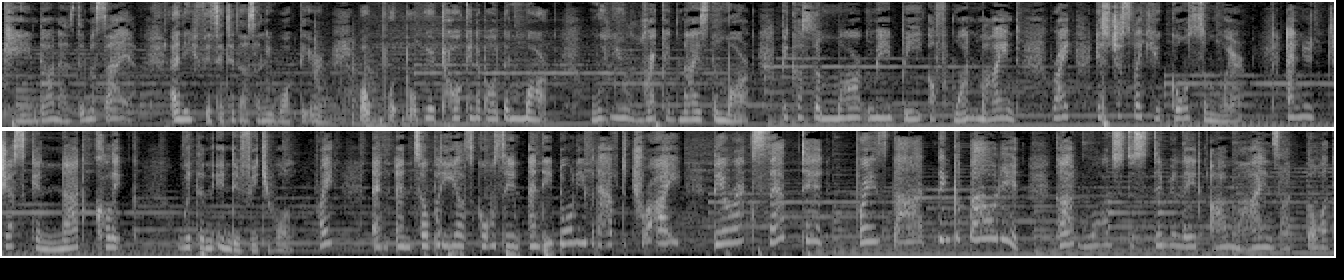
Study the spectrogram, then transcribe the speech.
came down as the Messiah and he visited us and he walked the earth. But, but we're talking about the mark. Will you recognize the mark? Because the mark may be of one mind, right? It's just like you go somewhere and you just cannot click with an individual, right? and and somebody else goes in and they don't even have to try. They're accepted. Praise god. Think about it. God wants to stimulate our minds our thought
